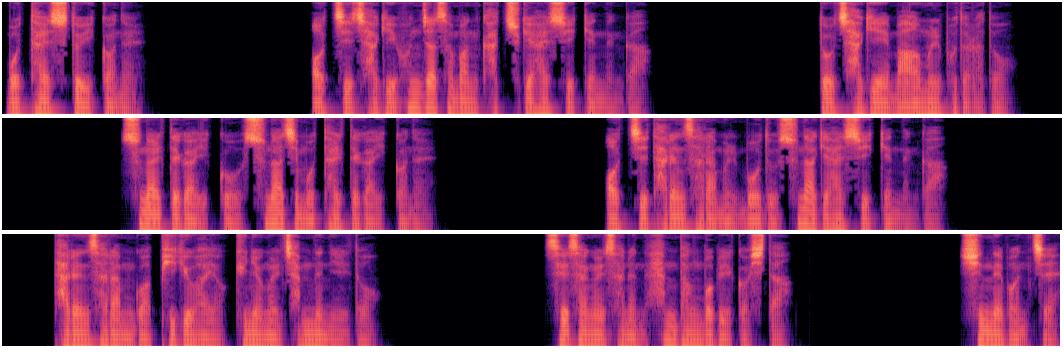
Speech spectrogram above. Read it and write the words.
못할 수도 있거늘 어찌 자기 혼자서만 갖추게 할 수 있겠는가? 또 자기의 마음을 보더라도 순할 때가 있고 순하지 못할 때가 있거늘 어찌 다른 사람을 모두 순하게 할 수 있겠는가? 다른 사람과 비교하여 균형을 잡는 일도 세상을 사는 한 방법일 것이다. 쉰네 번째.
